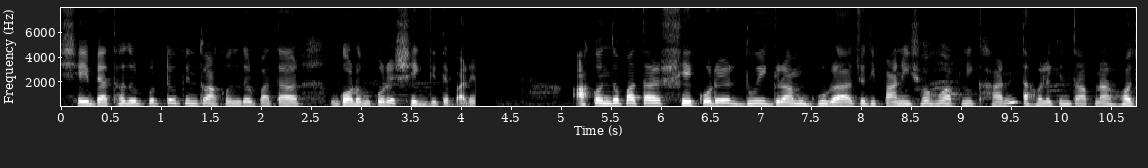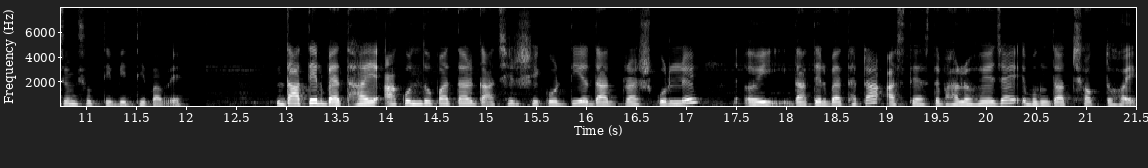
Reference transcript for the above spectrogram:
সেই ব্যথা দূর করতেও কিন্তু আকন্দর পাতা গরম করে সেক দিতে পারে। আকন্দ পাতার শেকড়ের দুই গ্রাম গুঁড়া যদি পানিসহ আপনি খান, তাহলে কিন্তু আপনার হজম শক্তি বৃদ্ধি পাবে। দাঁতের ব্যথায় আকন্দ পাতার গাছের শেকড় দিয়ে দাঁত ব্রাশ করলে ওই দাঁতের ব্যথাটা আস্তে আস্তে ভালো হয়ে যায় এবং দাঁত শক্ত হয়।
